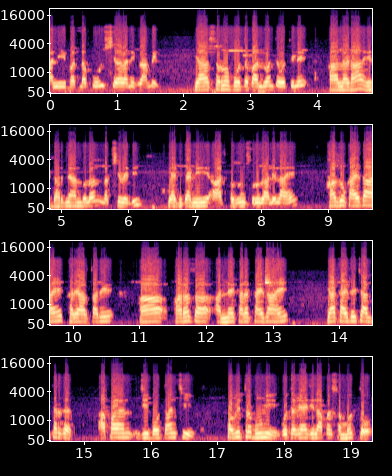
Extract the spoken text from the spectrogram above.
आणि बदलापूर शहर आणि ग्रामीण या सर्व बौद्ध बांधवांच्या वतीने हा लढा हे धरणे आंदोलन लक्षवेधी या ठिकाणी आजपासून सुरू झालेला आहे. हा जो कायदा आहे खऱ्या अर्थाने हा फारच अन्यायकारक कायदा आहे. या कायद्याच्या अंतर्गत आपण जी बौद्धांची पवित्र भूमी बुद्धगया जिला आपण संबोधतो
